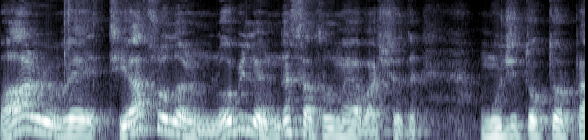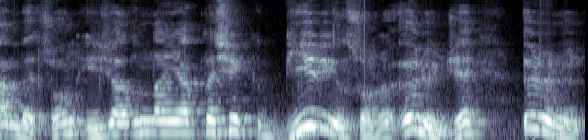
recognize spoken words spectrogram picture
bar ve tiyatroların lobilerinde satılmaya başladı. Mucit Doktor Pemberton icadından yaklaşık bir yıl sonra ölünce ürünün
